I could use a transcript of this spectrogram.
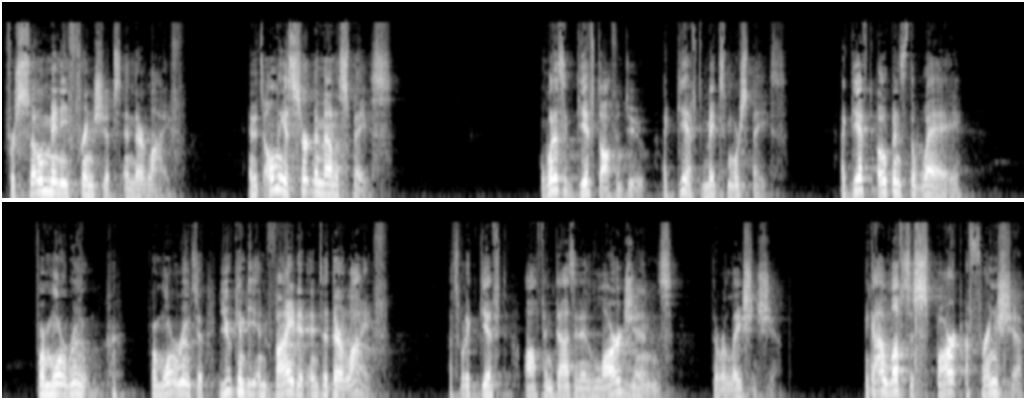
for so many friendships in their life, and it's only a certain amount of space. What does a gift often do? A gift makes more space. A gift opens the way for more room, for more room. So you can be invited into their life. That's what a gift often does. It enlarges the relationship. And God loves to spark a friendship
